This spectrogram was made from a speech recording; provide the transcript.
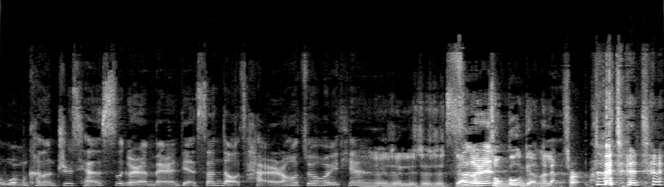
我们可能之前四个人每人点三道菜，然后最后一天这这这这四个人总共点了两份儿。对对对，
